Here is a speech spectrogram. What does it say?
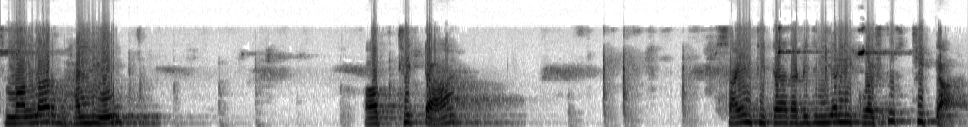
smaller value of theta sin theta that is nearly equals to theta.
